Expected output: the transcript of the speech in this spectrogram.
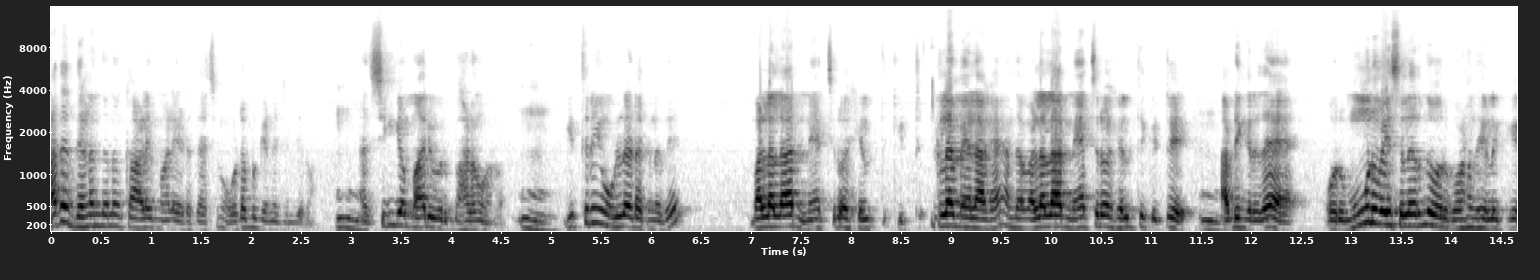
அதை தினம் தினம் காலை மாலை எடுத்தாச்சுன்னா உடம்புக்கு என்ன செஞ்சிடும் அது சிங்கம் மாதிரி ஒரு பலம் வரும். இத்தனையும் உள்ளடக்குனது வள்ளலார் நேச்சுரோ ஹெல்த் கிட். இதுக்கெல்லாம் மேலாக அந்த வள்ளலார் நேச்சுரோ ஹெல்த் கிட்டு அப்படிங்கிறத ஒரு மூணு வயசுல இருந்து ஒரு குழந்தைகளுக்கு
